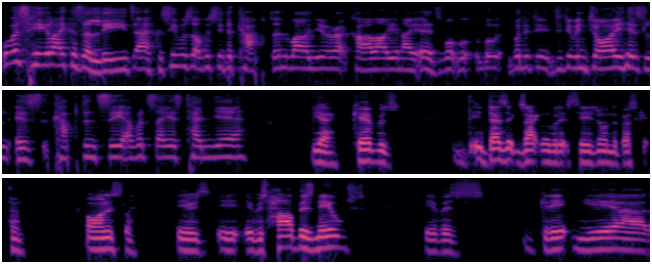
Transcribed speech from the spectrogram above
what was he like as a leader? Because he was obviously the captain while you were at Carlisle United. What, what, what did you did you enjoy his his captaincy? I would say his tenure. Yeah, Kev was he does exactly what it says on the biscuit tin. Honestly, it was it, was hard as nails. It was great in the air.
